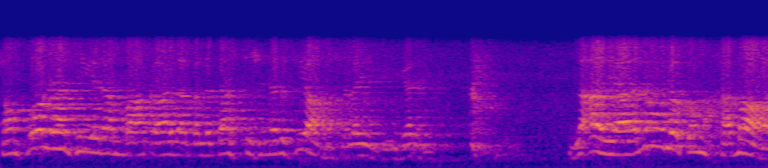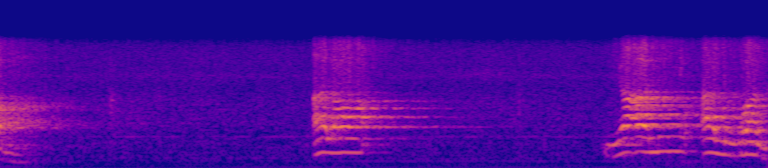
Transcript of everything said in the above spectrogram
شان پور رہتی ہے رم باقاعدہ بل دستش نرسی مسئلہ دیگر لا یالو لکم خبار الا یالو الون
